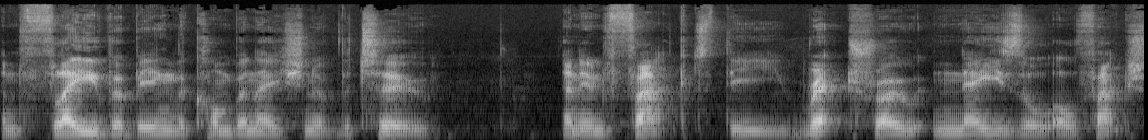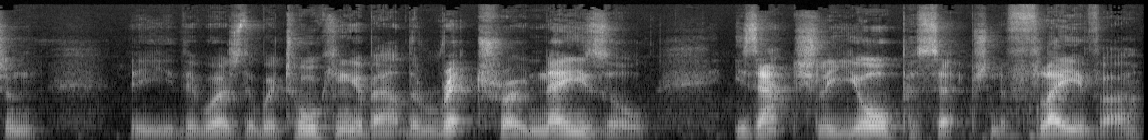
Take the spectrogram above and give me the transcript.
and flavour being the combination of the two. And in fact, the retronasal olfaction, the, the words that we're talking about, the retronasal is actually your perception of flavour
